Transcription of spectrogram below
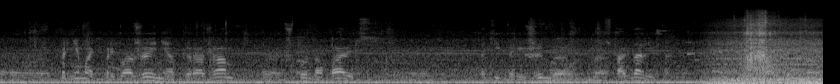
э, принимать предложения от горожан, э, что добавить, э, какие-то режимы, Да, может быть, да. и так далее. И так далее.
